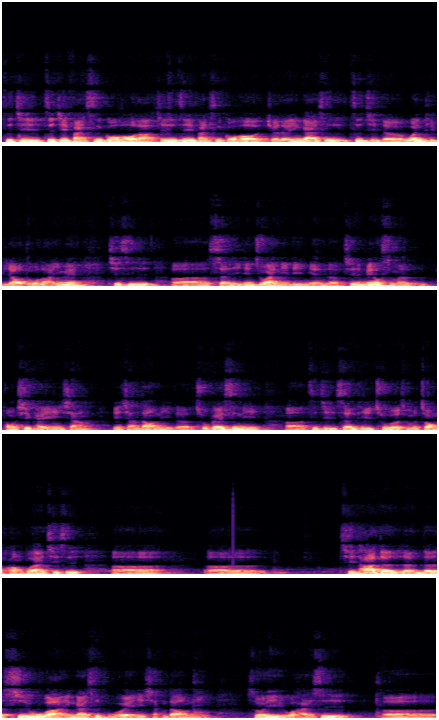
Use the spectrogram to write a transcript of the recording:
自己自己反思过后啦，其实自己反思过后，觉得应该是自己的问题比较多啦，因为其实呃，神已经住在你里面了，其实没有什么东西可以影响影响到你的，除非是你呃自己身体出了什么状况，不然其实呃呃，其他的人的事物啊，应该是不会影响到你，所以我还是。呃，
